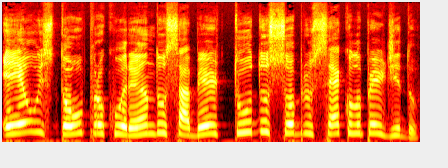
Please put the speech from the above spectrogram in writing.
Eu estou procurando saber tudo sobre o século perdido.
